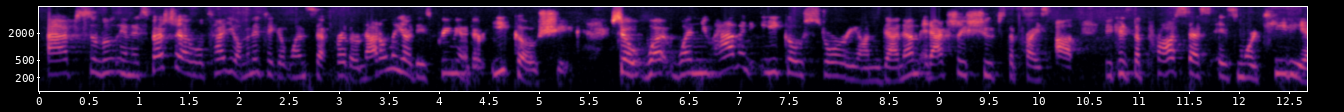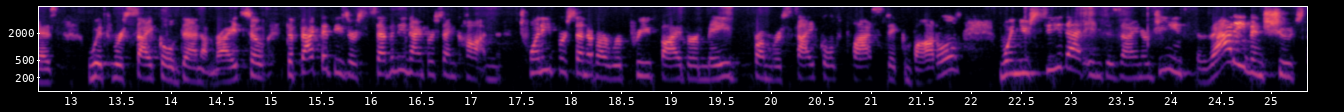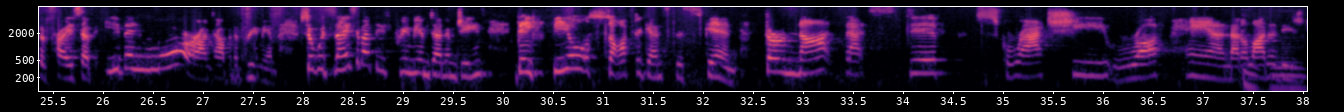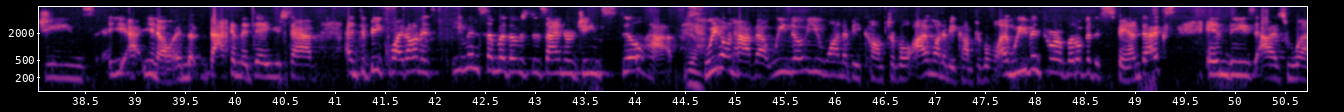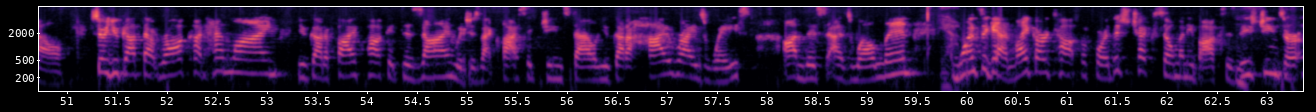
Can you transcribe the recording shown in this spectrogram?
Absolutely. And especially, I will tell you, I'm going to take it one step further. Not only are these premium, they're eco chic. So, what when you have an eco story on denim, it actually shoots the price up because the process is more tedious with recycled denim, right? So, the fact that these are 79% cotton, 20% of our Repreve fiber made from recycled plastic bottles, when you see that in designer jeans, that even shoots the price up even more on top of the premium. So, what's nice about these premium denim jeans, they feel soft against the skin. They're not that stiff, scratchy, rough hand that a lot of these mm-hmm. jeans, you know, in the back in the day used to have. And to be quite honest, even some of those designer jeans still have. Yeah. We don't have that. We know you want to be comfortable. I want to be comfortable. And we even threw a little bit of spandex in these as well. So you've got that raw cut hemline, you've got a five pocket design, which is that classic jean style. You've got a high rise waist on this as well, Lynn. Yeah. Once again, like our top before, this checks so many boxes. These jeans are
